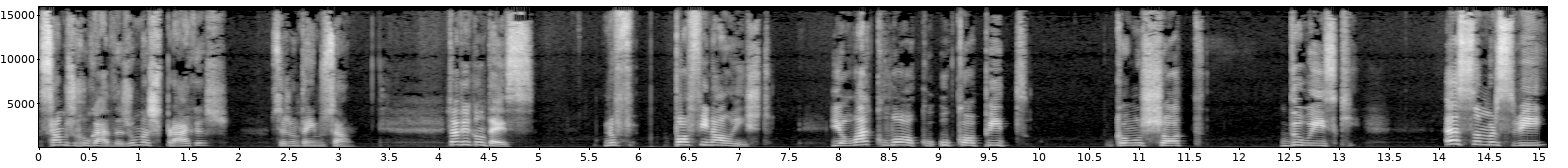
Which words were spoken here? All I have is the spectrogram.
somos rogadas umas pragas, vocês não têm noção. Então o que acontece? No, para o final disto, eu lá coloco o copito com o shot de whisky. A Summersby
